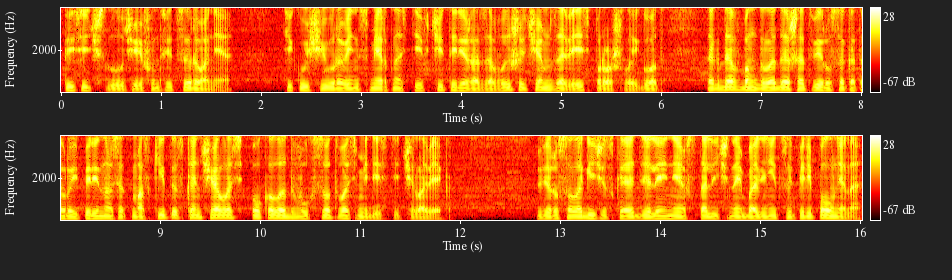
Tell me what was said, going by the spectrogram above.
тысяч случаев инфицирования. Текущий уровень смертности в 4 раза выше, чем за весь прошлый год. Тогда в Бангладеш от вируса, который переносят москиты, скончалось около 280 человек. Вирусологическое отделение в столичной больнице переполнено.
